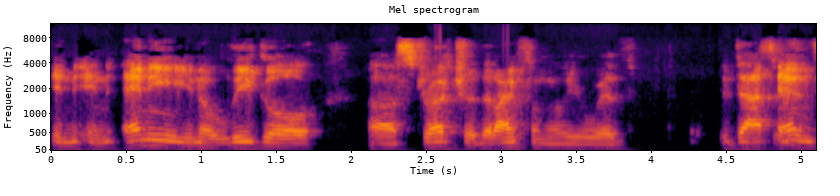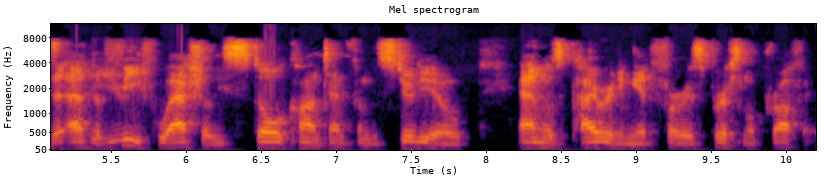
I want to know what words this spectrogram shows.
in, in any you know legal uh, structure that I'm familiar with, that ends at the thief who actually stole content from the studio and was pirating it for his personal profit.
